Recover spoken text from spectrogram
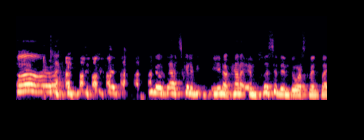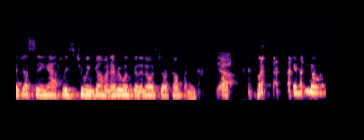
Oh, you know that's going to be you know kind of implicit endorsement by just seeing athletes chewing gum, and everyone's going to know it's your company. Yeah. But, but you know,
